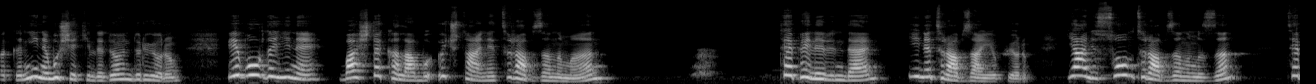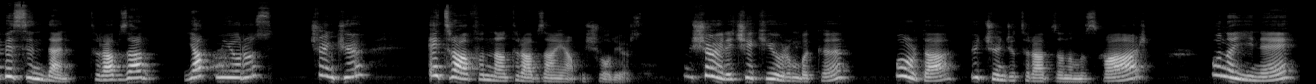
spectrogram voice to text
Bakın yine bu şekilde döndürüyorum. Ve burada yine başta kalan bu üç tane trabzanımın tepelerinden yine trabzan yapıyorum. Yani son trabzanımızın tepesinden trabzan yapmıyoruz. Çünkü etrafından trabzan yapmış oluyoruz. Şimdi şöyle çekiyorum bakın. Burada üçüncü trabzanımız var. Buna yine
